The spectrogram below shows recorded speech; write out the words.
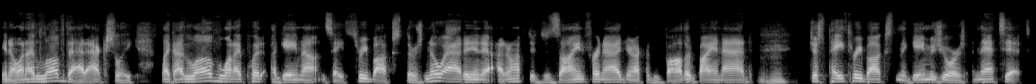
You know, and I love that actually. Like I love when I put a game out and say three bucks. There's no ad in it. I don't have to design for an ad. You're not going to be bothered by an ad. Mm-hmm. Just pay three bucks and the game is yours, and that's it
